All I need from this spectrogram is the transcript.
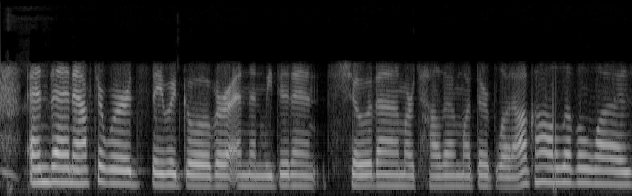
and then afterwards, they would go over, and then we didn't show them or tell them what their blood alcohol level was.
